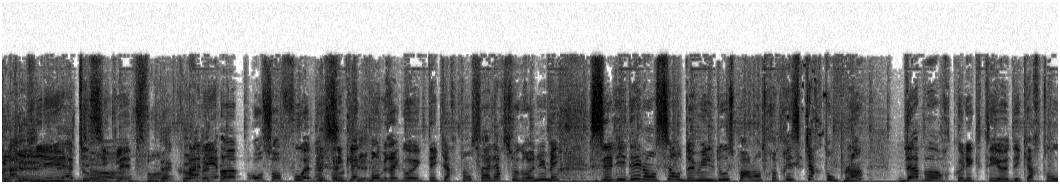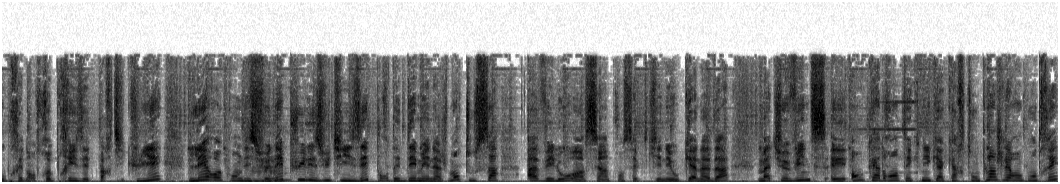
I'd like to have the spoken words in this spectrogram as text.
à quel pied, à bicyclette. Enfin. D'accord, Allez hop, on s'en fout à bicyclette, Ok. mon Grégo, avec tes cartons. Ça a l'air saugrenu, mais c'est l'idée lancée en 2012 par l'entreprise Carton Plein. D'abord collecter euh, des cartons auprès d'entreprises et de particuliers, les reconditionner, Mhm. puis les utiliser pour des déménagements. Tout ça à vélo. hein. C'est un concept qui est né au Canada. Mathieu Vince est encadrant technique à Carton Plein. Je l'ai rencontré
